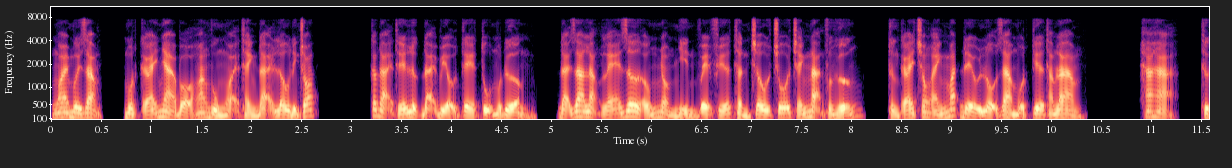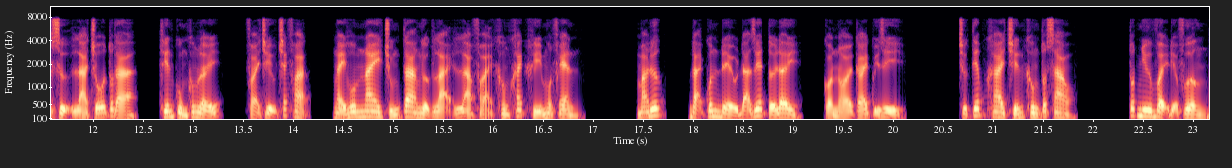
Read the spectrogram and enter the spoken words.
Ngoài mười dặm, một cái nhà bỏ hoang vùng ngoại thành đại lâu đỉnh chót. Các đại thế lực đại biểu tề tụ một đường, đại gia lặng lẽ giơ ống nhòm nhìn về phía thần châu chỗ tránh nạn phương hướng, từng cái trong ánh mắt đều lộ ra một tia tham lam. Ha ha, thực sự là chỗ tốt ta, thiên cùng không lấy, phải chịu trách phạt, ngày hôm nay chúng ta ngược lại là phải không khách khí một phen. Mã đức đại quân đều đã giết tới đây, còn nói cái quỷ gì? Trực tiếp khai chiến không tốt sao? Tốt như vậy địa phương,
